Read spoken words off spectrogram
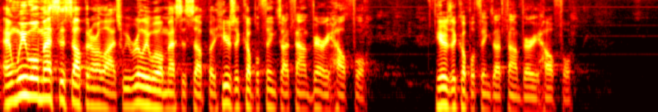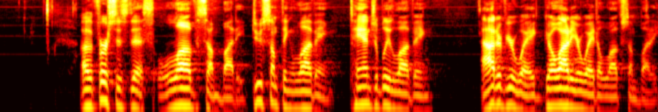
And we will mess this up in our lives. We really will mess this up. But here's a couple things I found very helpful. Here's a couple things I found very helpful. Uh, the first is this love somebody. Do something loving, tangibly loving, out of your way. Go out of your way to love somebody.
